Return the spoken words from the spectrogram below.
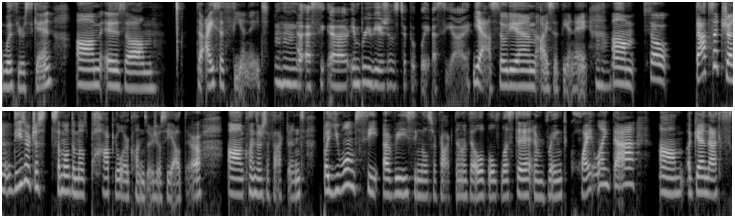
with your skin um, is um, the isethionate. Mm-hmm, the SC, uh, abbreviation is typically SCI. Yeah, sodium isethionate. Mhm. Um, so that's a gen. These are just some of the most popular cleansers you'll see out there, um, cleanser surfactants. But you won't see every single surfactant available listed and ranked quite like that. Um, again, that's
